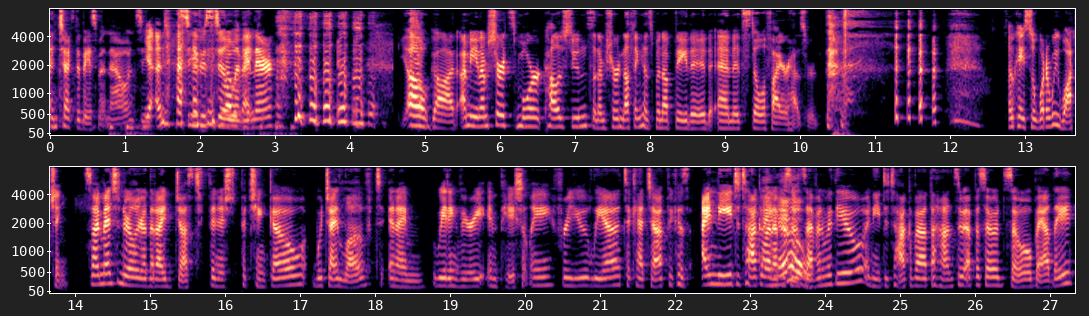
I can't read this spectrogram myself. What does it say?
And check the basement now and see, Yeah, and see who's still No, living there. Oh God! I mean, I'm sure it's more college students, and I'm sure nothing has been updated, and it's still a fire hazard. Okay, so what are we watching? So I mentioned earlier that I just finished Pachinko, which I loved, and I'm waiting very impatiently for you, Leah, to catch up because I need to talk about episode seven with you. I need to talk about the Hansu episode so badly.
